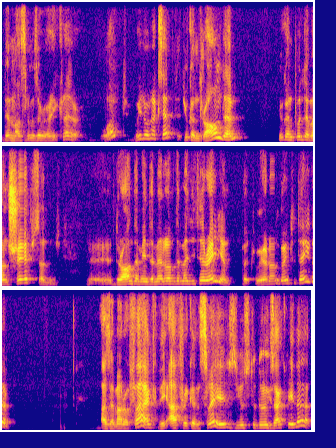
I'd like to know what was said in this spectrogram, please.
The hmm. Muslims are very clever. What? We don't accept it. You can drown them. You can put them on ships and uh, drown them in the middle of the Mediterranean, but we are not going to take them. As a matter of fact, the African slaves used to do exactly that.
